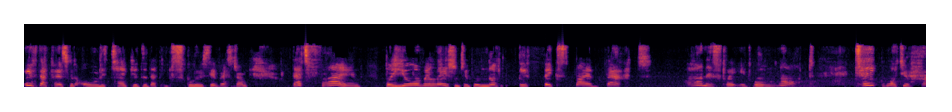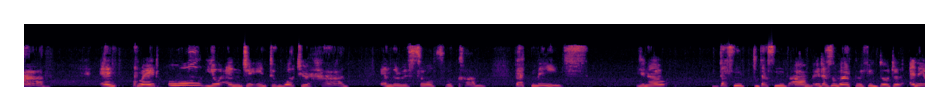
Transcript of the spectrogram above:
if that person could only take you to that exclusive restaurant that's fine. But your relationship will not be fixed by that. Honestly it will not take what you have and create all your energy into what you have, and the results will come. That means, you know, doesn't doesn't um it doesn't work if you go to any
